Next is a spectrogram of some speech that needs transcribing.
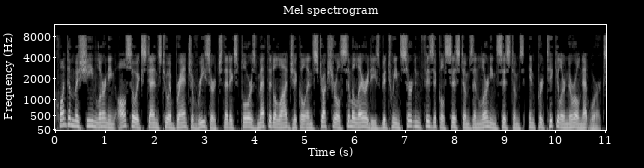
Quantum machine learning also extends to a branch of research that explores methodological and structural similarities between certain physical systems and learning systems, in particular neural networks.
